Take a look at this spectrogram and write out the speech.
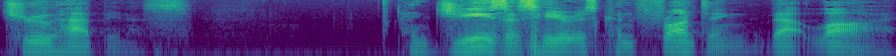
true happiness. And Jesus here is confronting that lie.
